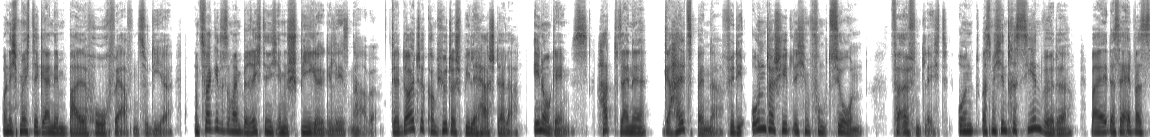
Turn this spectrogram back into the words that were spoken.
Und ich möchte gerne den Ball hochwerfen zu dir. Und zwar geht es um einen Bericht, den ich im Spiegel gelesen habe. Der deutsche Computerspielehersteller InnoGames hat seine Gehaltsbänder für die unterschiedlichen Funktionen veröffentlicht. Und was mich interessieren würde, weil das ja etwas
